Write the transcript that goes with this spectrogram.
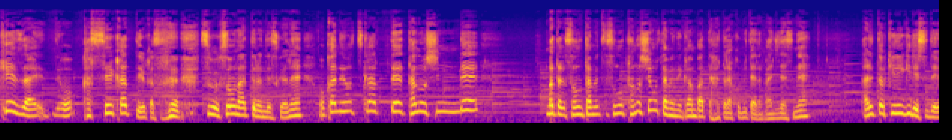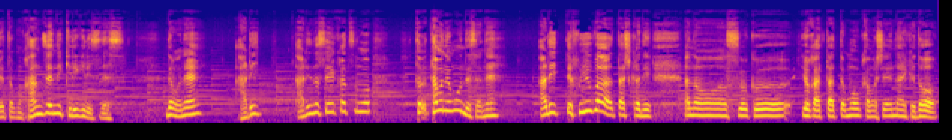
経済を活性化っていうか、すごくそうなってるんですけどね、お金を使って楽しんで、またそのため、その楽しむために頑張って働くみたいな感じですね。アリとキリギリスで言うともう完全にキリギリスです。でもね、アリ、アリの生活もたまに思うんですよね。あれって冬場は確かに、あのー、すごく良かったって思うかもしれないけど、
